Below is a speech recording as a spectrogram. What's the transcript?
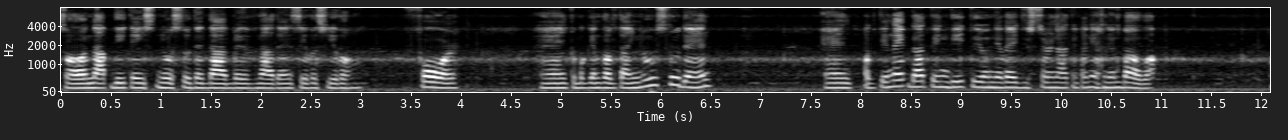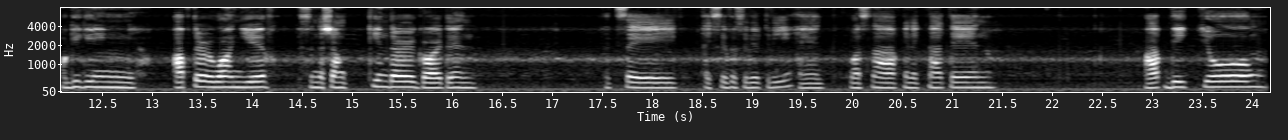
So, na-update na yung new student number natin, 004. And kung mag-enroll tayong new student, and pag tinype natin dito yung ni-register natin kanina, halimbawa, magiging after one year, isa na siyang kindergarten, let's say, ay 003, and once na connect natin, update yung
